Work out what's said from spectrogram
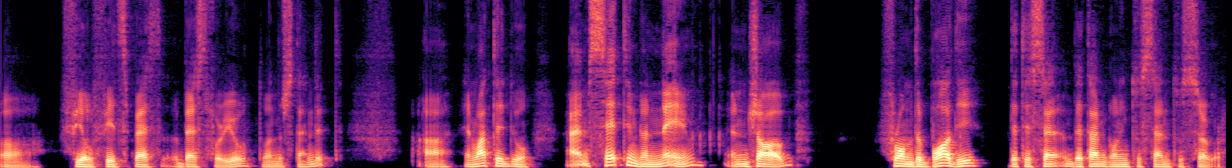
uh, feel fits best, best for you to understand it. Uh, and what I do, I'm setting a name and job from the body that is that I'm going to send to server.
